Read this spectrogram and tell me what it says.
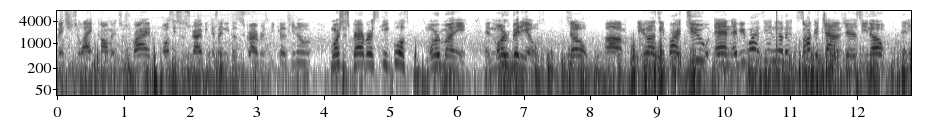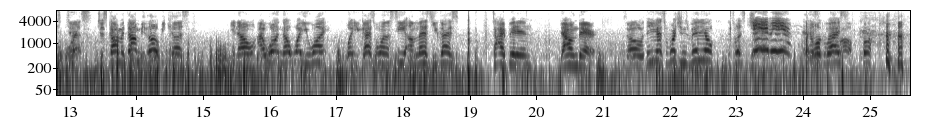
make sure you like, comment, subscribe. Mostly subscribe because I need the subscribers because you know more subscribers equals more money and more videos. So um, if you want to see part two, and if you want to see any other soccer challenges, you know, Any sports? just, just comment down below because you know I won't know what you want, what you guys want to see unless you guys type it in down there. So thank you guys for watching this video. This was Jimmy, and welcome guys. Oh, fuck.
